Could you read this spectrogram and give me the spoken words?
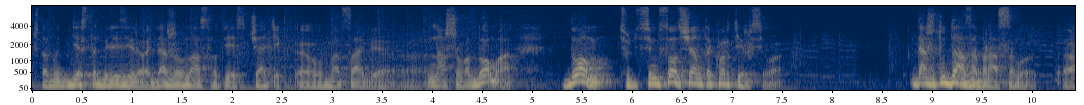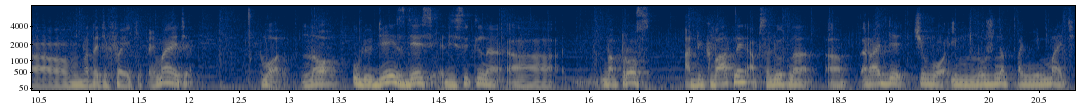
чтобы дестабилизировать. Даже у нас вот есть чатик э, в WhatsApp э, нашего дома. Дом, чуть 700 с чем-то квартир всего даже туда забрасывают э, вот эти фейки, понимаете? Вот. Но у людей здесь действительно э, вопрос адекватный абсолютно э, ради чего им нужно понимать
